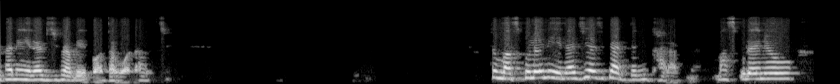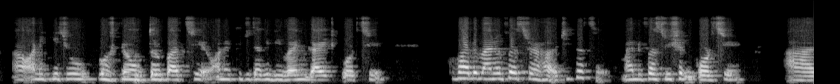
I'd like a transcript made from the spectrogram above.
এখানে এনার্জি ভাবে কথা বলা হচ্ছে। তো মাস্কুলাইন এনার্জি আজকে একদমই খারাপ না। মাস্কুলাইনেও অনেক কিছু প্রশ্ন উত্তর পাচ্ছে, অনেক কিছু তাকে ডিভাইন গাইড করছে। খুব ভালো ম্যানিফেস্টার হয়, ঠিক আছে? ম্যানিফেস্টেশন করছে। আর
